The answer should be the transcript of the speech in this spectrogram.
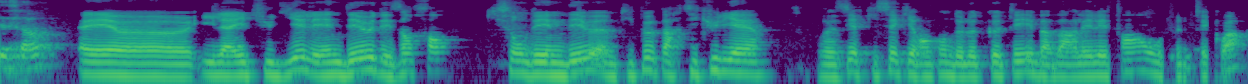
C'est ça. Et euh, il a étudié les NDE des enfants, qui sont des NDE un petit peu particulières. On pourrait se dire qui c'est qui rencontre de l'autre côté Babar l'éléphant ou je ne sais quoi.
